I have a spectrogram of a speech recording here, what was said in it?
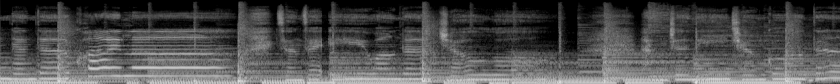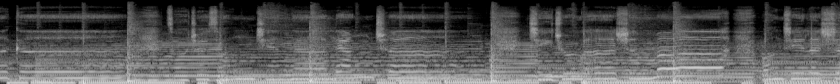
简单的快乐藏在遗忘的角落哼着你唱过的歌坐着从前那辆车记住了什么？忘记了什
